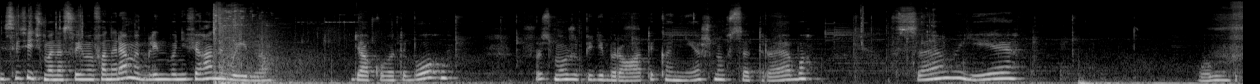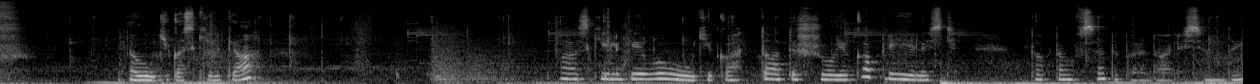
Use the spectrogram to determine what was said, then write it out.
Не світіть в мене своїми фонарями, блін, бо ніфіга не видно. Дякувати Богу. Щось можу підібрати, звісно, все треба. Все є. Уф. Лутіка скільки, а? А скільки лутіка. Та ти що, яка прелість. Так, там все тепер далі сюди.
